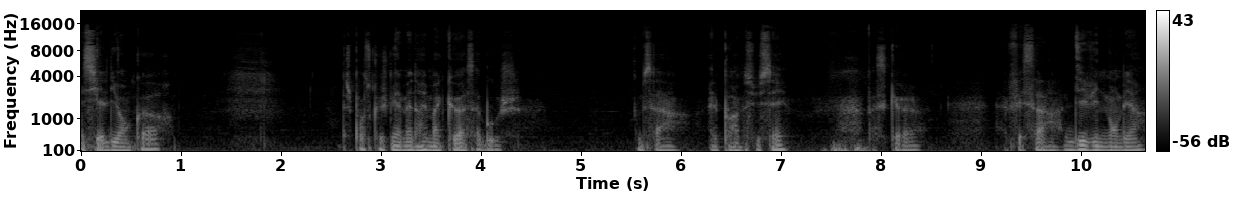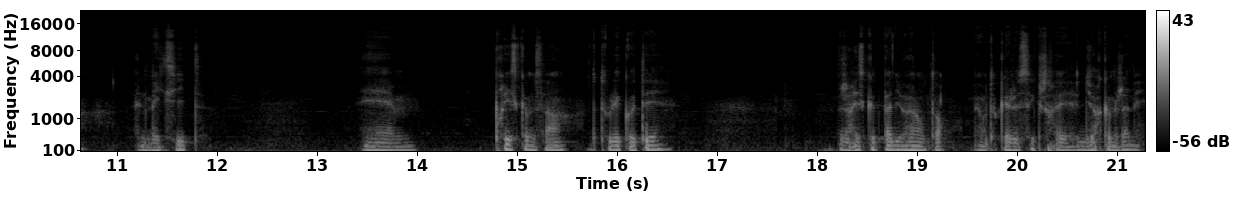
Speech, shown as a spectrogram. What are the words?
Et si elle dit encore, je pense que je lui amènerai ma queue à sa bouche. Comme ça, elle pourra me sucer. Parce que elle fait ça divinement bien. Elle m'excite. Et prise comme ça, de tous les côtés, je risque de pas durer longtemps. Mais en tout cas, je sais que je serai dur comme jamais.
